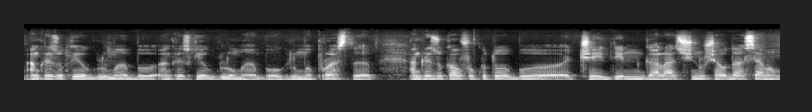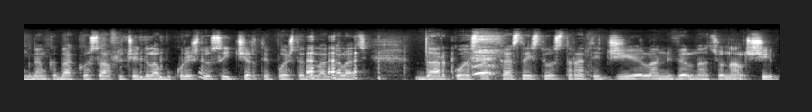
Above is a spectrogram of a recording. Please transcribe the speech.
Am crezut că e o glumă, bă, am crezut că e o glumă, bă, o glumă proastă. Am crezut că au făcut-o bă, cei din Galați și nu și-au dat seama. Mă gândeam că dacă o să afli cei de la București, o să-i certe pe ăștia de la Galați. Dar constat că asta este o strategie la nivel național și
